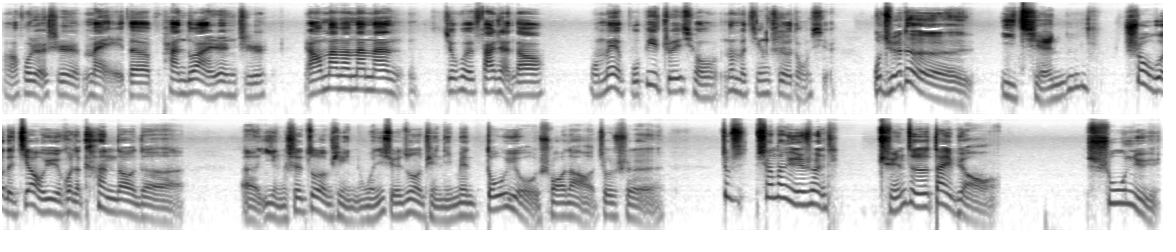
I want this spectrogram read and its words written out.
啊，或者是美的判断认知，然后慢慢慢慢就会发展到，我们也不必追求那么精致的东西。我觉得以前受过的教育或者看到的，呃，影视作品、文学作品里面都有说到，就是就是相当于说裙子代表淑女，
